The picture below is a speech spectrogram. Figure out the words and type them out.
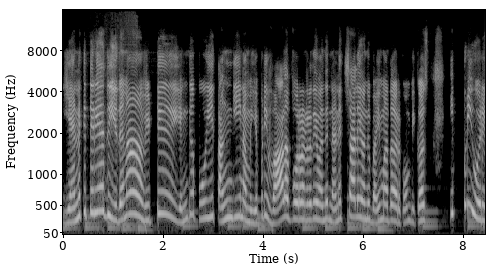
எனக்கு தெரியாது. இதெல்லாம் விட்டு எங்க போய் தங்கி நம்ம எப்படி வாழ போறோன்றதே வந்து நினைச்சாலே வந்து பயமா தான் இருக்கும். பிகாஸ் இப்படி ஒரு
